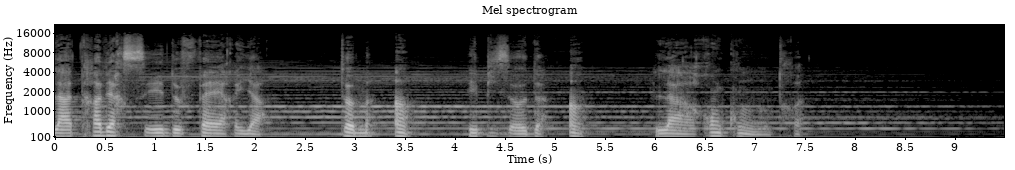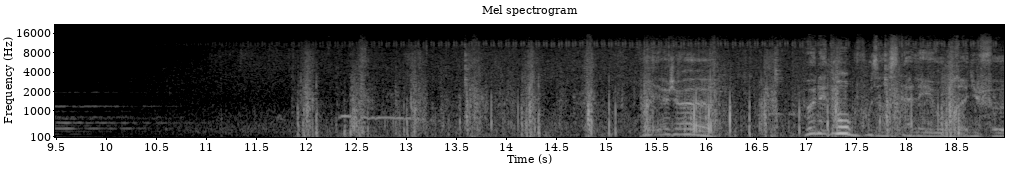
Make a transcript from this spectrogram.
La traversée de Feria, tome 1, épisode 1. La rencontre. Voyageurs, venez donc vous installer auprès du feu.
